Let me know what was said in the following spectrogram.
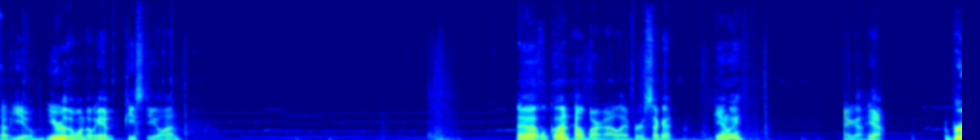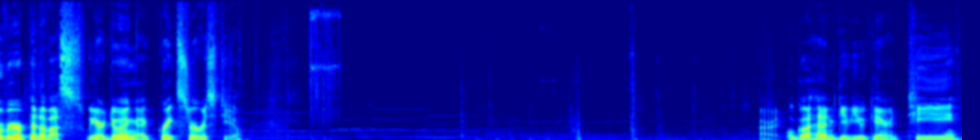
Oh, you. You're the one that we have the peace deal on. Uh, we'll go and help our ally for a second. Can we? There you go. Yeah. Approve your opinion of us. We are doing a great service to you. Alright, we'll go ahead and give you a guarantee.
